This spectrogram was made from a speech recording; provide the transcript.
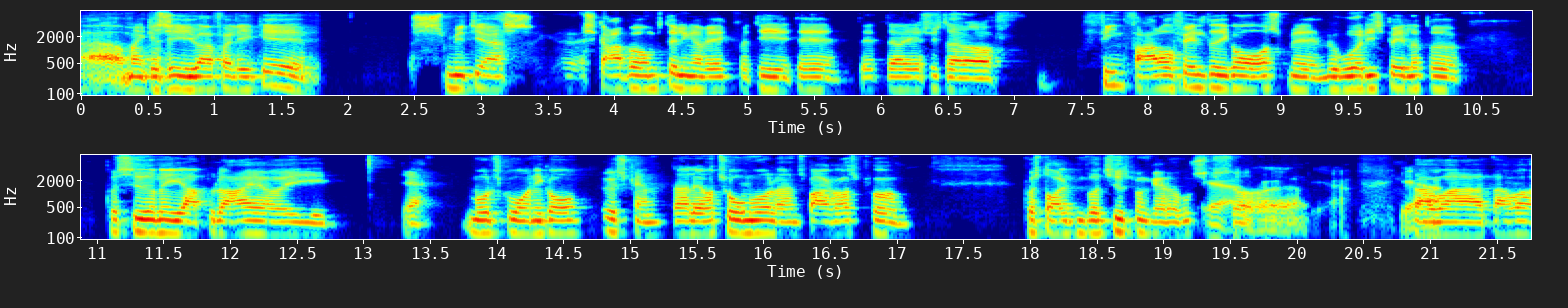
Ja, man kan sige i hvert fald ikke øh, smidt jeres øh, skarpe omstillinger væk, fordi det, det, der, jeg synes, der var fint fart over feltet i går også med, med hurtige spillere på, på siderne i Abdullahi og i ja, målscoren i går, Øskan, der laver to mål, og han sparker også på, på stolpen på et tidspunkt, kan jeg huske. Ja, så øh, ja, ja. Der, var, der, var,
